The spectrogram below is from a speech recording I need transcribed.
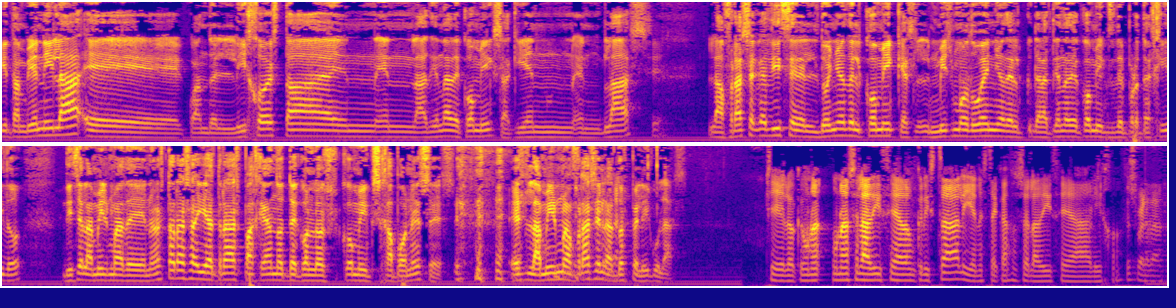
Y también Hila, eh, cuando el hijo está en, en la tienda de cómics, aquí en, en Glass, Sí. la frase que dice el dueño del cómic, que es el mismo dueño del- de la tienda de cómics del protegido, dice la misma de no estarás ahí atrás pajeándote con los cómics japoneses. es la misma frase en las dos películas. Sí, lo que una, una se la dice a Don Cristal y en este caso se la dice al hijo. Es verdad.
